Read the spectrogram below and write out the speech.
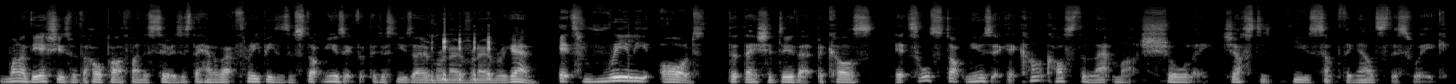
one of the issues with the whole Pathfinder series is they have about three pieces of stock music that they just use over and over and over again. It's really odd that they should do that because it's all stock music. It can't cost them that much, surely, just to use something else this week.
